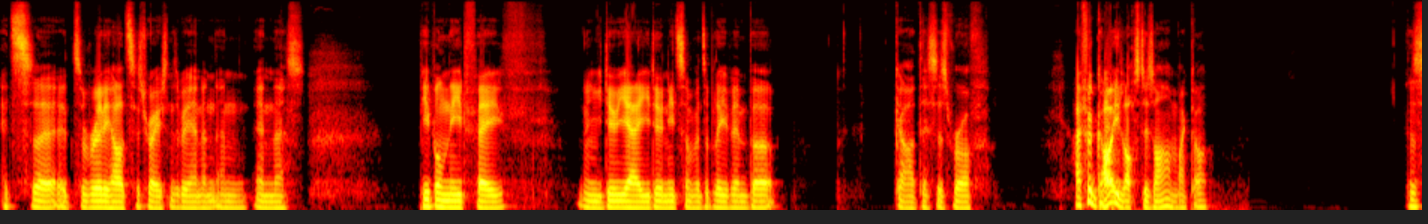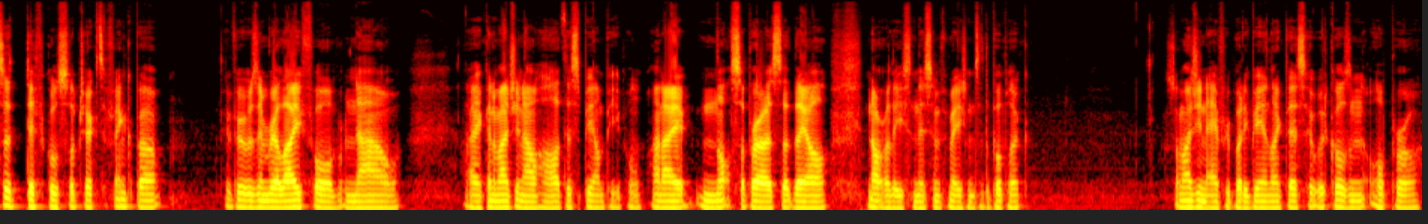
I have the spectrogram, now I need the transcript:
It's uh, it's a really hard situation to be in, in in in this. People need faith, and you do, yeah, you do need something to believe in. But God, this is rough. I forgot he lost his arm. My God, this is a difficult subject to think about. If it was in real life or now, I can imagine how hard this be on people, and I'm not surprised that they are not releasing this information to the public. So imagine everybody being like this, it would cause an uproar.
